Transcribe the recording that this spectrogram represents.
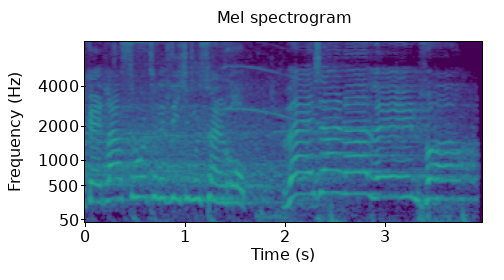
Oké, het laatste woord van dit liedje moet zijn Rob. Wij zijn alleen van...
